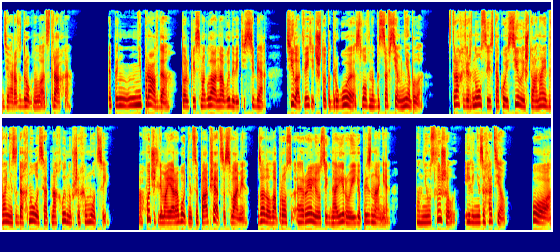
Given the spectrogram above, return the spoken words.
Диара вздрогнула от страха. «Это неправда», — только и смогла она выдавить из себя. Сил ответить что-то другое, словно бы совсем не было. Страх вернулся и с такой силой, что она едва не задохнулась от нахлынувших эмоций. «А хочет ли моя работница пообщаться с вами?» — задал вопрос Эрелиус, игнорируя ее признание — он не услышал или не захотел? О,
